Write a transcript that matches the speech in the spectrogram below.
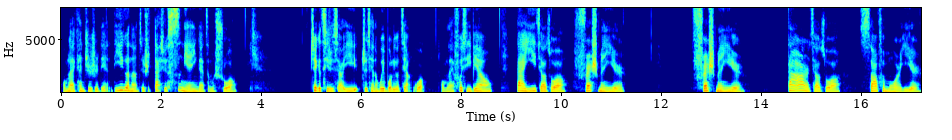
我们来看知识点，第一个呢，就是大学四年应该怎么说？这个其实小易之前的微博里有讲过，我们来复习一遍哦。大一叫做 freshman year，freshman year；大二叫做 sophomore Year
